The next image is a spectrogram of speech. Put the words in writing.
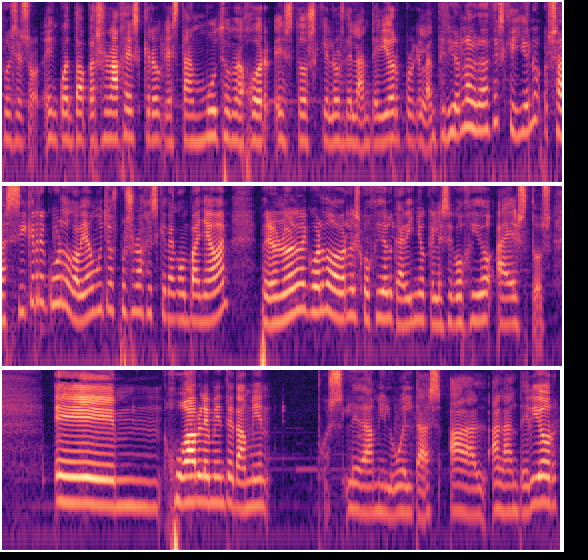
pues eso, en cuanto a personajes, creo que están mucho mejor estos que los del anterior, porque el anterior la verdad es que yo no, o sea, sí que recuerdo que había muchos personajes que te acompañaban, pero no recuerdo haberles cogido el cariño que les he cogido a estos. Em, jugablemente también pues le da mil vueltas al, anterior.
